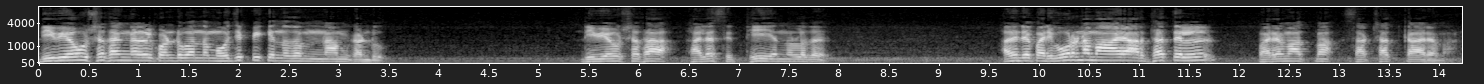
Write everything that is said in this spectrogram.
ദിവ്യൌഷധങ്ങൾ കൊണ്ടുവന്ന് മോചിപ്പിക്കുന്നതും നാം കണ്ടു. ദിവ്യൌഷധ ഫലസിദ്ധി എന്നുള്ളത് അതിന്റെ പരിപൂർണമായ അർത്ഥത്തിൽ പരമാത്മ സാക്ഷാത്കാരമാണ്.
